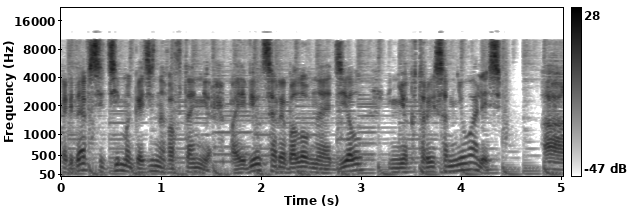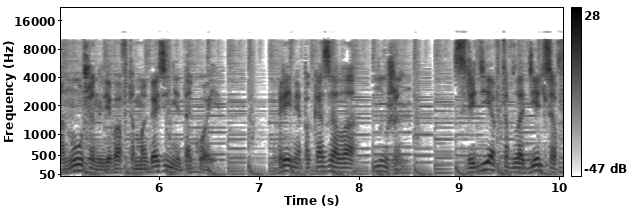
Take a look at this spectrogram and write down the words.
Когда в сети магазинов «Автомир» появился рыболовный отдел, некоторые сомневались, а нужен ли в автомагазине такой? Время показало «нужен». Среди автовладельцев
